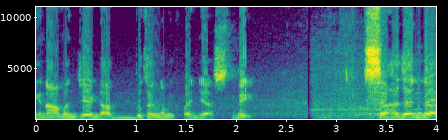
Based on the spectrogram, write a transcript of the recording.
ఈ నామం చేయండి అద్భుతంగా మీకు పనిచేస్తుంది. సహజంగా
